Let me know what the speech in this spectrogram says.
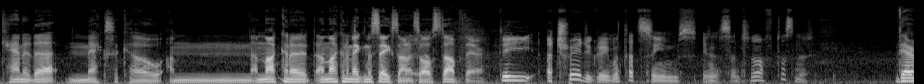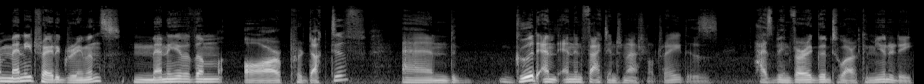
Canada, Mexico. I'm, I'm not gonna I'm not gonna make mistakes on it, so I'll stop there. The a trade agreement that seems innocent enough, doesn't it? There are many trade agreements. Many of them are productive and good, and, and in fact, international trade is has been very good to our community.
